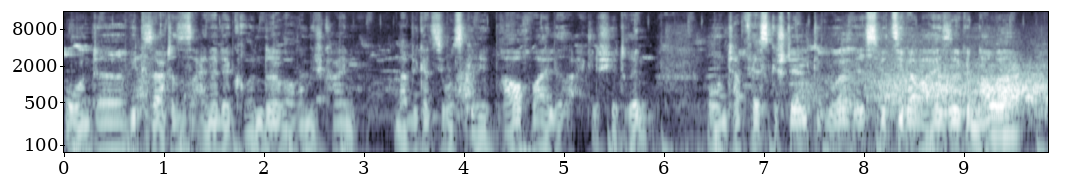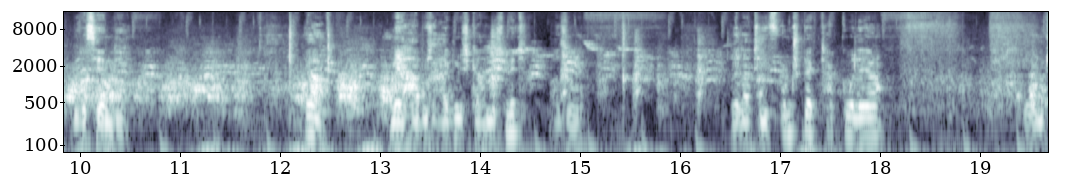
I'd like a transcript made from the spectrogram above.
Und äh, wie gesagt, das ist einer der Gründe, warum ich kein Navigationsgerät brauche, weil es eigentlich hier drin. Und habe festgestellt, die Uhr ist witzigerweise genauer wie das Handy. Ja, mehr habe ich eigentlich gar nicht mit. Also relativ unspektakulär. Und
